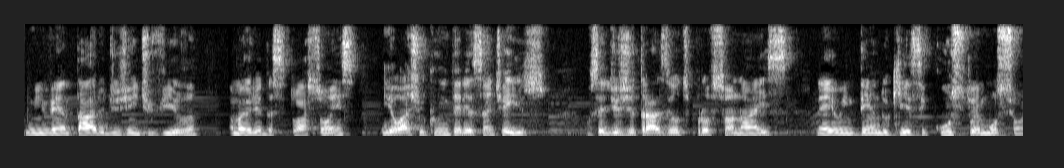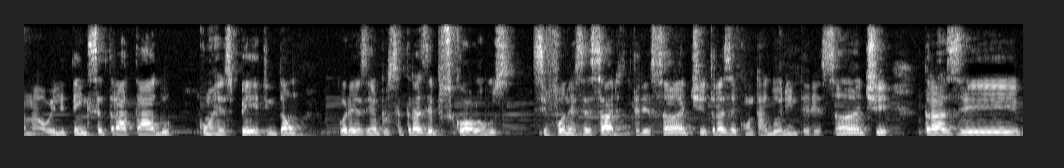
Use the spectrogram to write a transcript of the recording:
o inventário de gente viva, na maioria das situações, e eu acho que o interessante é isso. Você diz de trazer outros profissionais, né? Eu entendo que esse custo emocional, ele tem que ser tratado com respeito, então, por exemplo, você trazer psicólogos se for necessário, interessante, trazer contador interessante, trazer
